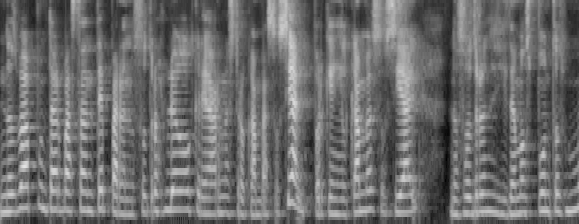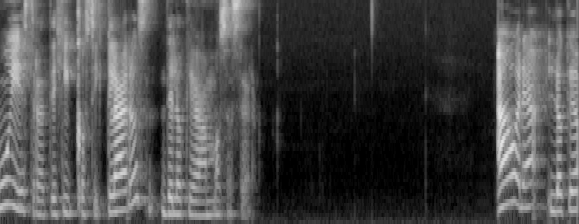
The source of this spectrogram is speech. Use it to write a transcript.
nos va a apuntar bastante para nosotros luego crear nuestro canvas social, porque en el canvas social nosotros necesitamos puntos muy estratégicos y claros de lo que vamos a hacer. Ahora, lo que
